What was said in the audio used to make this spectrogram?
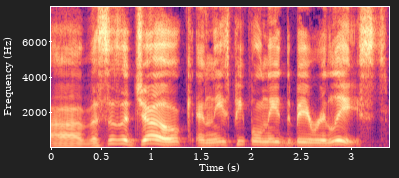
Uh, this is a joke, and these people need to be released.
